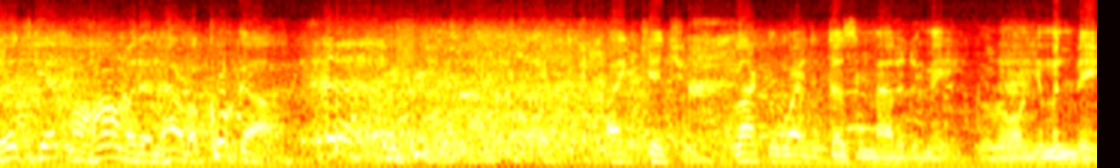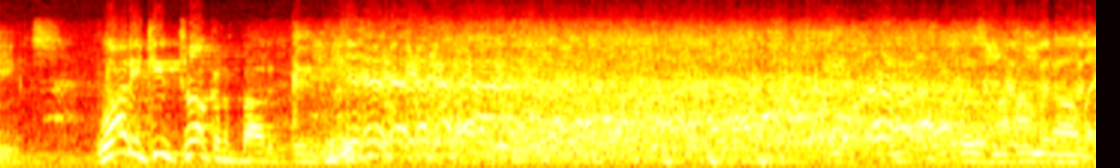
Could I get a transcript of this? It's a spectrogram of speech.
let's get Muhammad and have a cookout. I kid you. Black or white, it doesn't matter to me. We're all human beings. Why do you keep talking about it, dude? That was Muhammad Ali.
